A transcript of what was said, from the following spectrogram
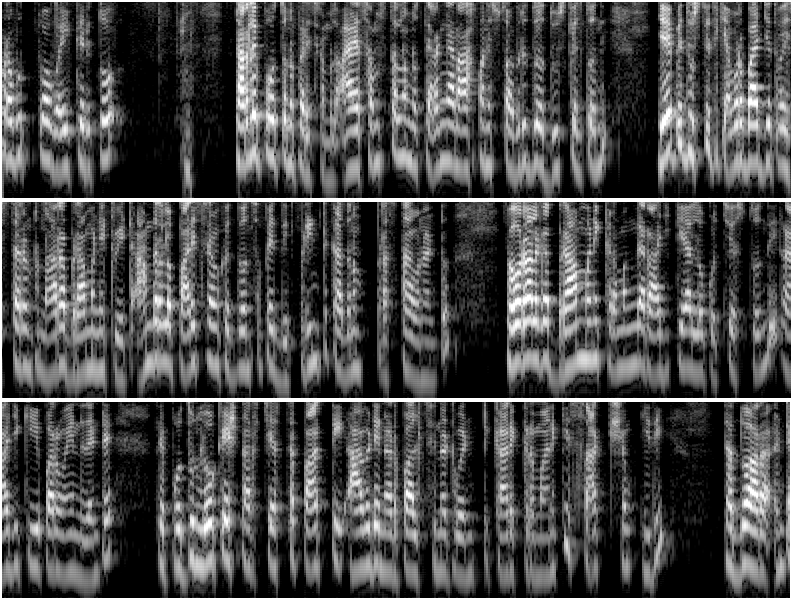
ప్రభుత్వ వైఖరితో తరలిపోతున్న పరిశ్రమలు ఆయా సంస్థలను తెలంగాణ ఆహ్వానిస్తూ అభివృద్ధిలో దూసుకెళ్తోంది. ఏపీ దుస్థితికి ఎవరు బాధ్యత వహిస్తారంటూ నారా బ్రాహ్మణి ట్వీట్. ఆంధ్రలో పారిశ్రామిక విధ్వంసంపై ది ప్రింట్ కథనం ప్రస్తావన అంటూ ఓవరాల్గా బ్రాహ్మణి క్రమంగా రాజకీయాల్లోకి వచ్చేస్తుంది. రాజకీయపరమైనది అంటే రేపు పొద్దున్న లోకేష్ని అరెస్ట్ చేస్తే పార్టీ ఆవిడే నడపాల్సినటువంటి కార్యక్రమానికి సాక్ష్యం ఇది. తద్వారా అంటే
